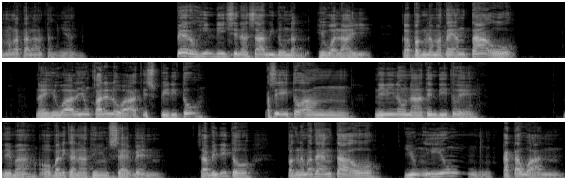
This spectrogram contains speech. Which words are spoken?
sa mga talatang yan. Pero hindi sinasabi nung naghiwalay. Kapag namatay ang tao, nahihiwalay yung kaluluwa at espiritu. Kasi ito ang nilinaw natin dito eh. 'Di ba? O balikan natin yung 7. Sabi dito, pag namatay ang tao, yung iyong katawan,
